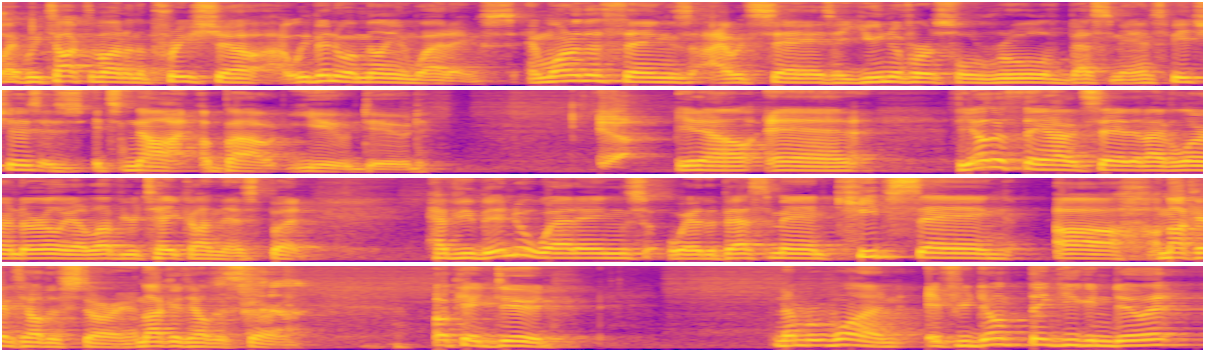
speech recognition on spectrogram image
like we talked about in the pre-show, we've been to a million weddings. And one of the things I would say is a universal rule of best man speeches is it's not about you, dude. Yeah. You know, and the other thing I would say that I've learned early, I love your take on this, but have you been to weddings where the best man keeps saying, uh, I'm not going to tell this story. I'm not going to tell this story. Okay, dude. Number one, if you don't think you can do it,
